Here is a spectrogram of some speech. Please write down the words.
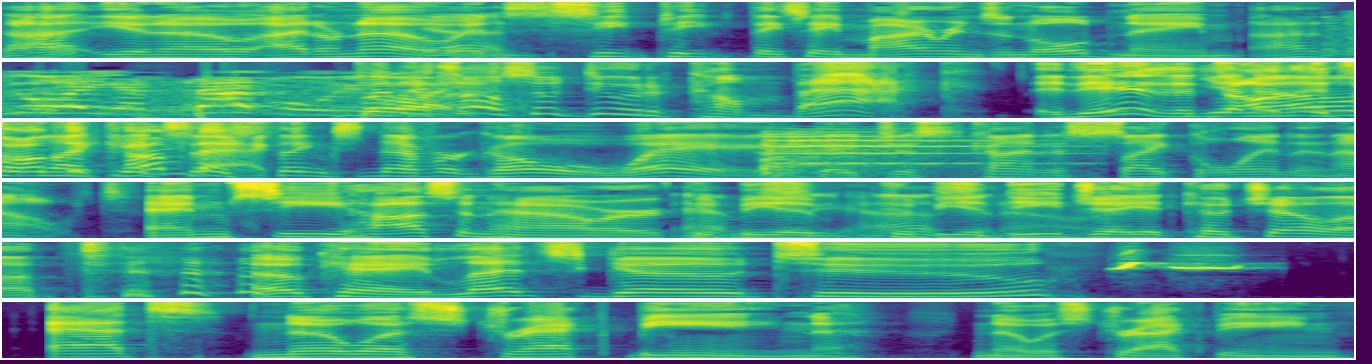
Uh, you know, I don't know. And see, they say Myron's an old name. I, Yoy and double but it's also due to come back. it is. It's you on. know, it's on like the it's those comeback. things never go away. They just kind of cycle in and out. MC Hassenauer could be a MC could be a DJ at Coachella. okay, let's go to at Noah Strackbein. Noah Strackbein.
